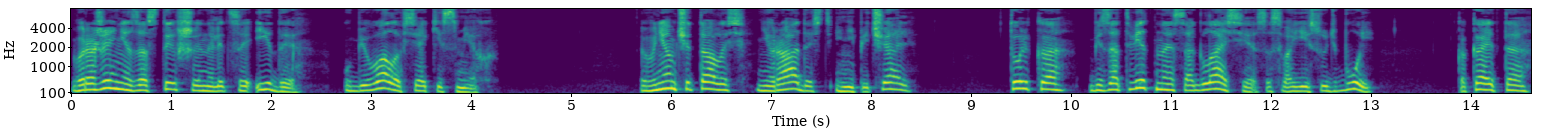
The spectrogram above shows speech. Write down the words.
Выражение, застывшее на лице Иды, убивало всякий смех. В нем читалась не радость и не печаль, только безответное согласие со своей судьбой, какая-то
